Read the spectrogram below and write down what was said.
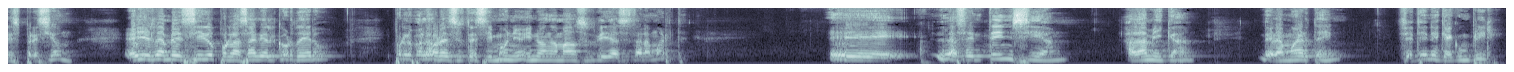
expresión. Ellos le han vencido por la sangre del cordero, por la palabra de su testimonio y no han amado sus vidas hasta la muerte. Eh, la sentencia adámica de la muerte se tiene que cumplir,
